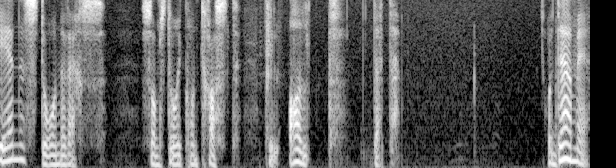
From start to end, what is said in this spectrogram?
enestående vers som står i kontrast til alt dette. Og dermed,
